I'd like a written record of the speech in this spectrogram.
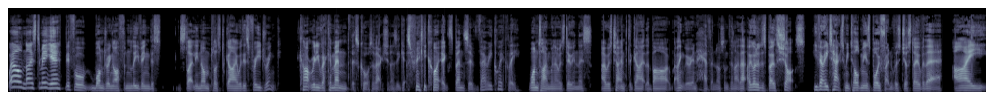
well, nice to meet you, before wandering off and leaving this slightly nonplussed guy with his free drink. Can't really recommend this course of action as it gets really quite expensive very quickly. One time when I was doing this, I was chatting to the guy at the bar. I think we were in heaven or something like that. I ordered us both shots. He very tactfully told me his boyfriend was just over there. I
